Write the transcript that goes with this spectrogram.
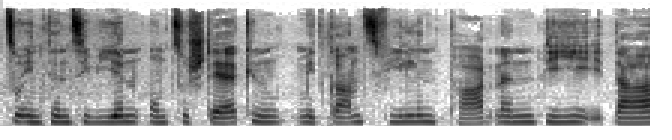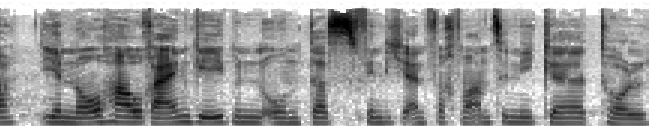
zu intensivieren und zu stärken mit ganz vielen Partnern, die da ihr Know-how reingeben und das finde ich einfach wahnsinnig äh, toll.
